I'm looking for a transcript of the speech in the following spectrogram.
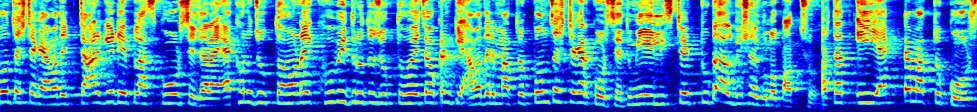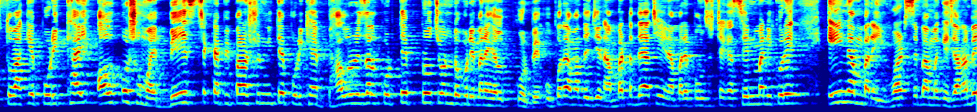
পঞ্চাশ টাকায় আমাদের টার্গেট এ প্লাস কোর্সে যারা এখনও যুক্ত হও নাই খুবই দ্রুত যুক্ত হয়ে যাও কারণ কি আমাদের মাত্র পঞ্চাশ টাকার কোর্সে তুমি এই লিস্টের টোটাল বিষয়গুলো পাচ্ছ। অর্থাৎ এই একটা মাত্র কোর্স তোমাকে পরীক্ষায় অল্প সময় বেস্ট একটা প্রিপারেশন নিতে পরীক্ষায় ভালো রেজাল্ট করতে প্রচণ্ড পরিমাণে হেল্প করবে। উপরে আমাদের যে নাম্বারটা দেওয়া আছে, এই নাম্বারে পঞ্চাশ টাকা সেন্ড মানি করে এই নাম্বারে হোয়াটসঅ্যাপে আমাকে জানাবে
